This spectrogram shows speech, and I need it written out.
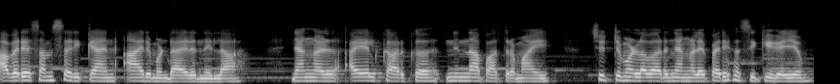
അവരെ സംസരിക്കാൻ ആരുമുണ്ടായിരുന്നില്ല. ഞങ്ങൾ അയൽക്കാർക്ക് നിന്നാപാത്രമായി. ചുറ്റുമുള്ളവർ ഞങ്ങളെ പരിഹസിക്കുകയും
